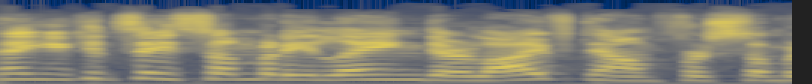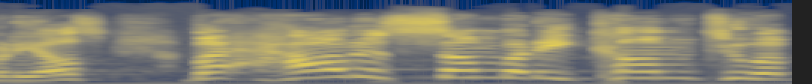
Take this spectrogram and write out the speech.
Now, you can say somebody laying their life down for somebody else, but how does somebody come to a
